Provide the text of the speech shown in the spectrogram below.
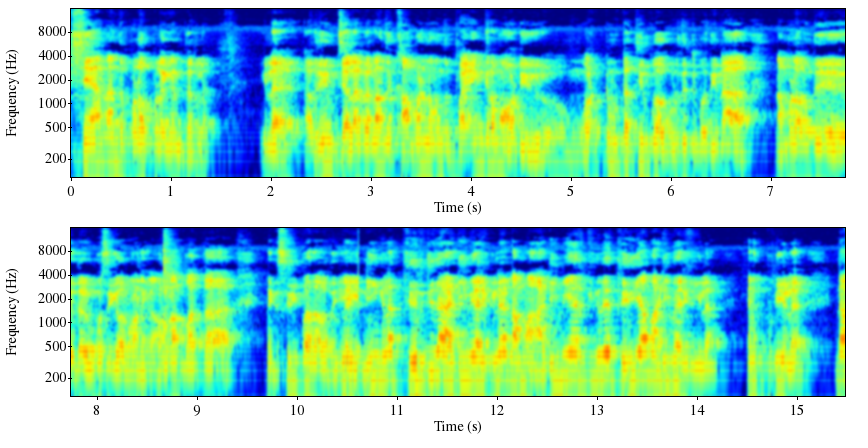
ஏன் தான் அந்த புலப்பிள்ளைங்கன்னு தெரில இல்லை அதையும் சில பேர்லாம் வந்து கமலில் வந்து பயங்கரமாக அப்படி முரட்டு முட்டை திமுக கொடுத்துட்டு பார்த்தீங்கன்னா நம்மளை வந்து இதை விமர்சிக்க வருவானுங்க. அவனெல்லாம் பார்த்தா எனக்கு சிரிப்பாக தான் வருது. இல்லை நீங்களாம் தெரிஞ்சுதான் அடிமையாக இருக்கீங்களா? நம்ம அடிமையாக இருக்கீங்களே தெரியாமல் அடிமையாக இருக்கீங்களா? எனக்கு புரியல. இந்த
